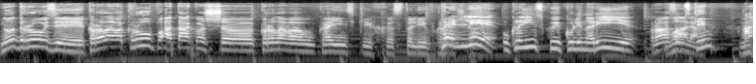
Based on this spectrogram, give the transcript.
Ну, друзі, королева круп, а також е, королева українських столів. гречка. Пеле української кулінарії Разом Валя. з ким? А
